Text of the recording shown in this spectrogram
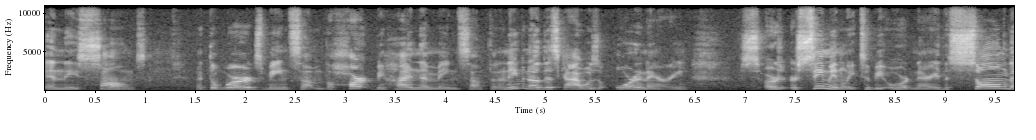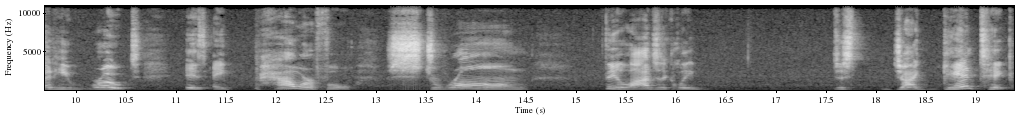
in these songs that the words mean something, the heart behind them means something. And even though this guy was ordinary, or, or seemingly to be ordinary, the song that he wrote is a powerful, strong, theologically just gigantic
